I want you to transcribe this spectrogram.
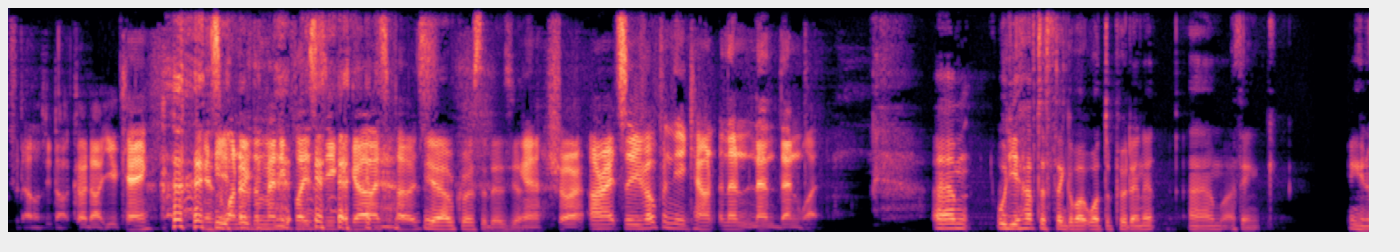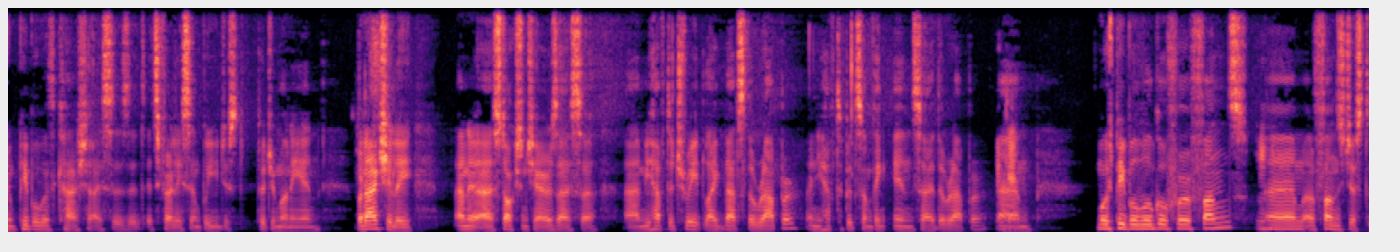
Fidelity.co.uk is one of the many places you can go, I suppose. Yeah, of course it is. Yeah. Yeah, sure. All right. So you've opened the account, and then then then what? Um, well, you have to think about what to put in it. Um, I think, you know, people with cash ISAs, it, it's fairly simple. You just put your money in. But actually, and a, stocks and shares ISA, um, you have to treat like that's the wrapper, and you have to put something inside the wrapper. Okay. Um, most people will go for funds. Um, a fund's just,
